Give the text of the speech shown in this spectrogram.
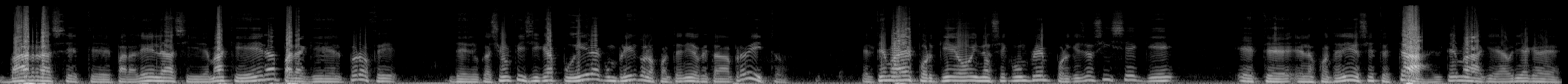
barras este, paralelas y demás que era para que el profe de educación física pudiera cumplir con los contenidos que estaban previstos. El tema es por qué hoy no se cumplen, porque yo sí sé que este, en los contenidos esto está. El tema que habría que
